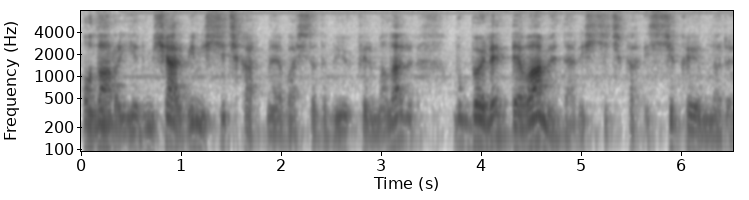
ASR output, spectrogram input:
onar 20'şer bin işçi çıkartmaya başladı büyük firmalar. Bu böyle devam eder işçi işçi kıyımları.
